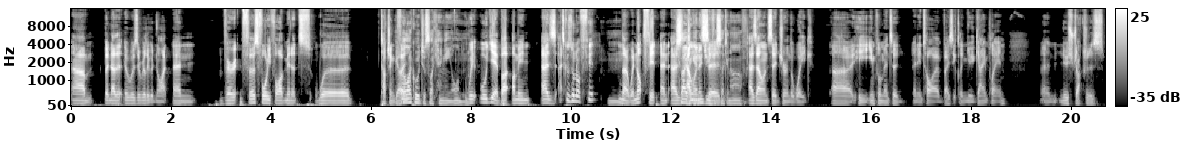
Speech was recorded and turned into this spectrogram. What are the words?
Um, but no, it was a really good night, and very first forty five minutes were touch and go. I felt go. like we were just like hanging on, we, well, yeah, but I mean, as It's because we're not fit. no, we're not fit, and as saving Alen energy said, for second half. as Alen said during the week, uh, he implemented an entire, basically new game plan and new structures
